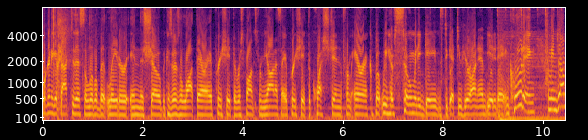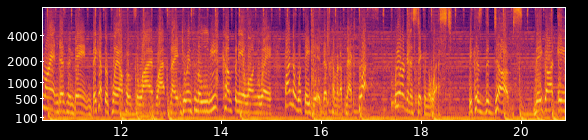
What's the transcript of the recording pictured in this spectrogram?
We're going to get back to this a little bit later in the show because there's a lot there. I appreciate the response from Giannis. I appreciate the question from Eric, but we have so many games to get to here on NBA Today, including, I mean, Ja Morant and Desmond Bane. They kept their playoff hopes alive last night, joined some elite company along the way. Find out what they did. That's coming up next. Plus, we are going to stick in the West because the Dubs, they got a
